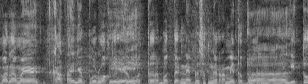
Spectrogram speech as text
apa namanya Katanya Pur Waktu Iya, dia iya. muter-muterin episode ngerem itu Pur Heeh. Itu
